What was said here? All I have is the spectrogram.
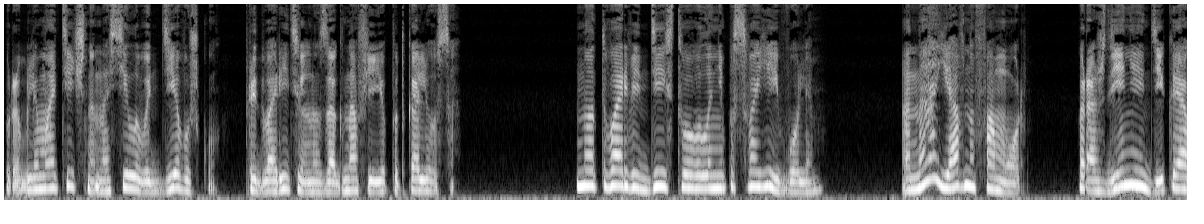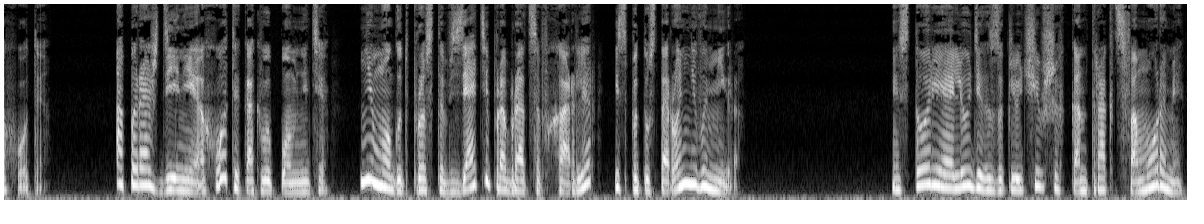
Проблематично насиловать девушку, предварительно загнав ее под колеса. Но тварь ведь действовала не по своей воле. Она явно фамор, порождение дикой охоты. А порождение охоты, как вы помните, не могут просто взять и пробраться в Харлер из потустороннего мира. Истории о людях, заключивших контракт с фаморами,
